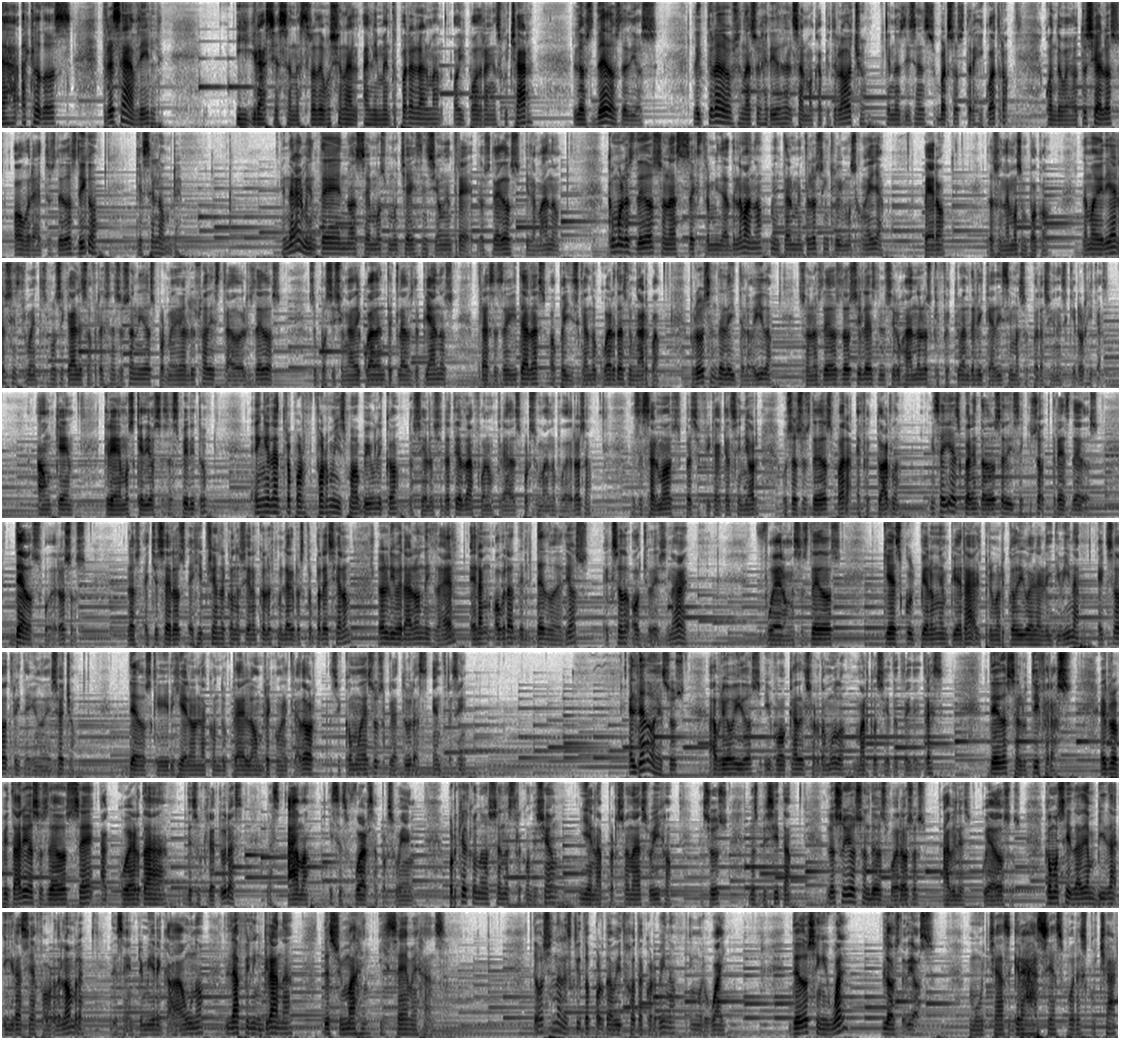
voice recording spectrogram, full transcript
Hola a todos, 13 de abril y gracias a nuestro devocional Alimento para el Alma, hoy podrán escuchar Los Dedos de Dios. Lectura devocional sugerida del Salmo capítulo 8, que nos dice en versos 3 y 4, Cuando veo tus cielos, obra de tus dedos digo, que es el hombre. Generalmente no hacemos mucha distinción entre los dedos y la mano. Como los dedos son las extremidades de la mano, mentalmente los incluimos con ella, pero razonemos un poco. La mayoría de los instrumentos musicales ofrecen sus sonidos por medio del uso adiestrado de los dedos, su posición adecuada en teclados de pianos, trazas de guitarras o pellizcando cuerdas de un arpa. Producen deleite al oído. Son los dedos dóciles de un cirujano los que efectúan delicadísimas operaciones quirúrgicas. Aunque creemos que Dios es espíritu, en el antropoformismo bíblico, los cielos y la tierra fueron creados por su mano poderosa. Este salmo especifica que el Señor usó sus dedos para efectuarlo. Isaías 40:12 dice que usó tres dedos, dedos poderosos. Los hechiceros egipcios reconocieron que los milagros que aparecieron los liberaron de Israel eran obra del dedo de Dios. Éxodo 8:19. Fueron esos dedos que esculpieron en piedra el primer código de la ley divina. Éxodo 31:18 dedos que dirigieron la conducta del hombre con el Creador, así como de sus criaturas entre sí. El dedo de Jesús abrió oídos y boca del sordomudo, Marcos 7:33. Dedos salutíferos. El propietario de esos dedos se acuerda de sus criaturas, las ama y se esfuerza por su bien, porque Él conoce nuestra condición y en la persona de su Hijo, Jesús, nos visita. Los suyos son dedos poderosos, hábiles, cuidadosos, como si irradian vida y gracia a favor del hombre. Desea imprimir en cada uno la filingrana de su imagen y semejanza. Devocional escrito por David J. Corvino en Uruguay. Dedos sin igual, los de Dios. Muchas gracias por escuchar.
